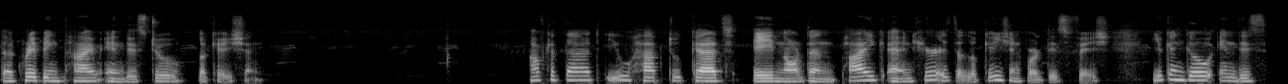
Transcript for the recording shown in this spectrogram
the creeping thyme in these two locations. After that, you have to catch a northern pike and here is the location for this fish. You can go in this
